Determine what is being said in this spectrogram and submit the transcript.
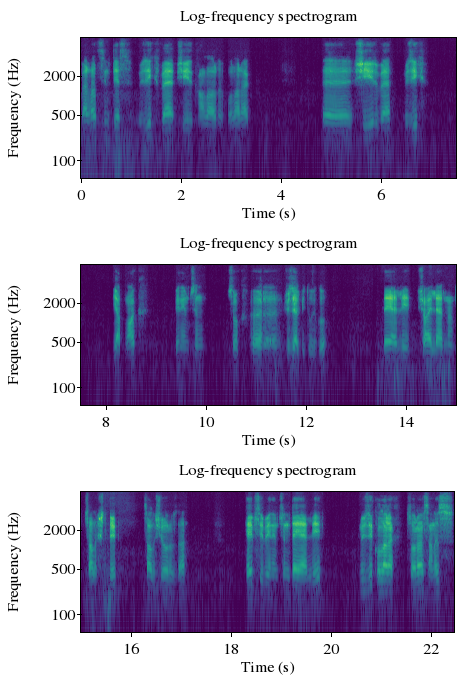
Ferhat Sintes müzik ve şiir kanalları olarak e, şiir ve müzik yapmak benim için çok e, güzel bir duygu. Değerli şairlerle çalıştık, çalışıyoruz da. Hepsi benim için değerli. Müzik olarak sorarsanız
